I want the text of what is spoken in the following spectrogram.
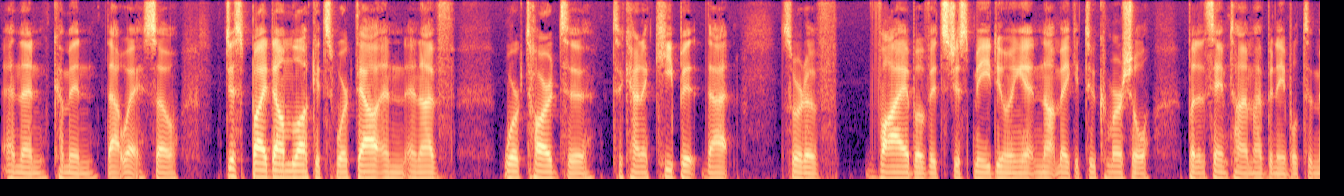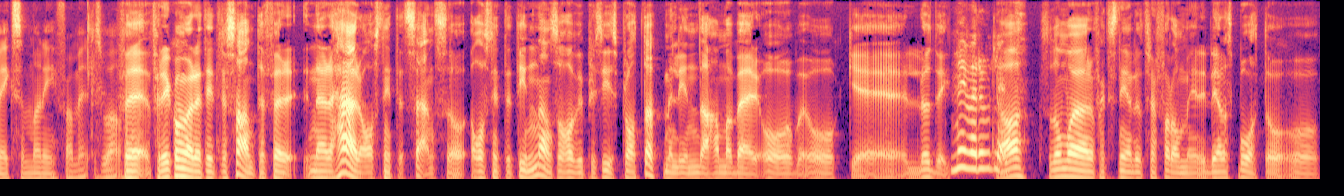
and then come in that way. So just by dumb luck, it's worked out, and and I've worked hard to to kind of keep it that sort of vibe of it's just me doing it and not make it too commercial. But at the same time, I've been able to make some money from it as well. För, för det kommer vara rätt intressant, för när det här avsnittet sänds, så avsnittet innan så har vi precis pratat med Linda Hammarberg och, och eh, Ludvig. Nej, vad roligt. Ja, så de var faktiskt nere och träffade dem i deras båt och, och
